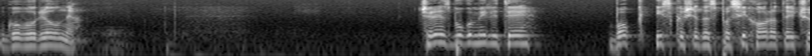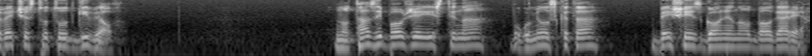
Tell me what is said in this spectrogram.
говорилня. Чрез богомилите Бог искаше да спаси хората и човечеството от гибел. Но тази Божия истина, богомилската, беше изгонена от България.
